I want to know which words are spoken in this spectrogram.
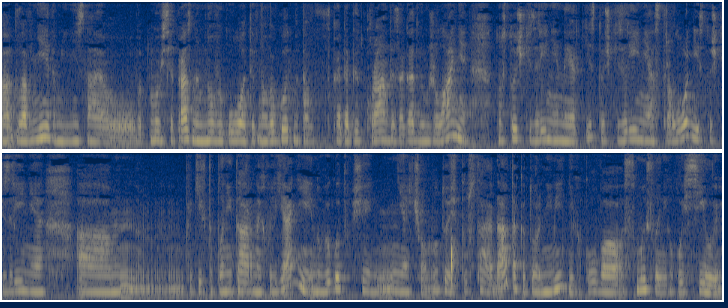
А, главнее, там, я не знаю, вот мы все празднуем Новый год, и в Новый год мы там, когда бьют куранты, загадываем желания, но с точки зрения энергии, с точки зрения астрологии, с точки зрения э, каких-то планетарных влияний, Новый год вообще ни о чем. Ну, то есть пустая дата, которая не имеет никакого смысла, никакой силы.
